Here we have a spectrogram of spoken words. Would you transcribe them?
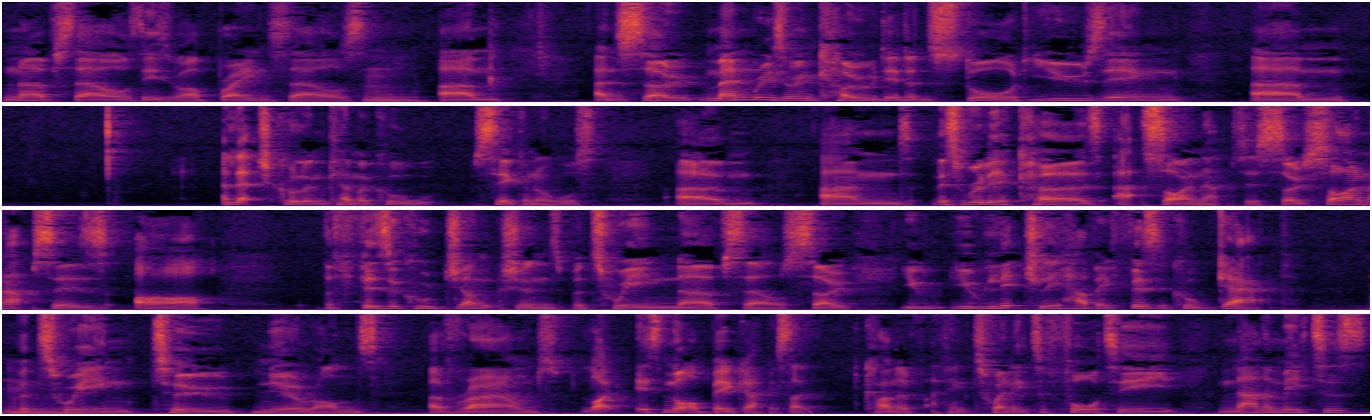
nerve cells. These are our brain cells. Mm. Um, and so, memories are encoded and stored using um, electrical and chemical signals. Um, and this really occurs at synapses. So, synapses are the physical junctions between nerve cells. So, you, you literally have a physical gap between two neurons around, like, it's not a big gap, it's like kind of, I think, 20 to 40 nanometers.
